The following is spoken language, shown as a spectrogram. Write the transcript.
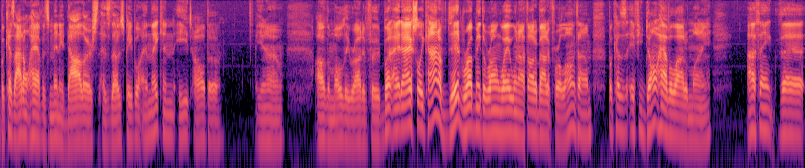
because I don't have as many dollars as those people. And they can eat all the, you know, all the moldy, rotted food. But it actually kind of did rub me the wrong way when I thought about it for a long time because if you don't have a lot of money, I think that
